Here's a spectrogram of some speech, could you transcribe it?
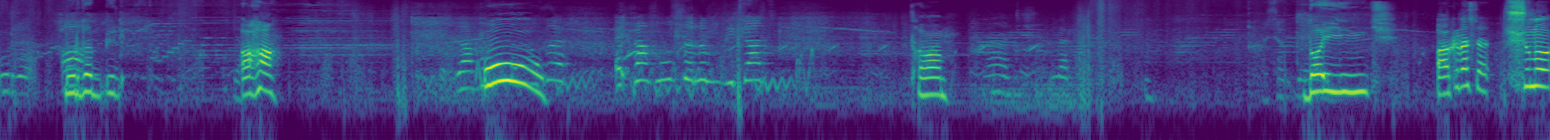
Burada. Burada bir... Aha. Oo. Etrafımız sarılı dikkat. Tamam. Dying. Arkadaşlar şunu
